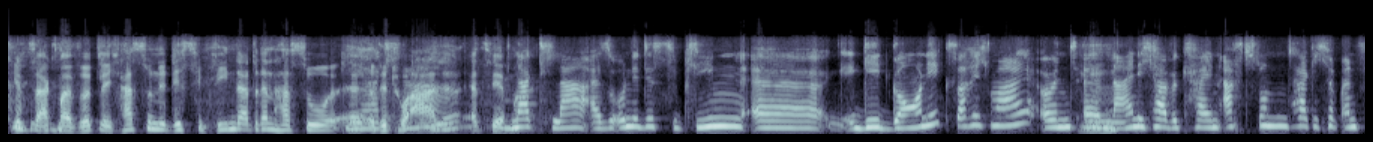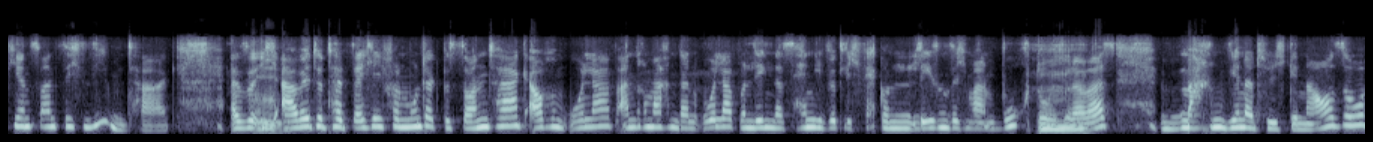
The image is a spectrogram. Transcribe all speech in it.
jetzt sag mal wirklich, hast du eine Disziplin da drin? Hast du äh, ja, Rituale? Klar. Erzähl mal. Na klar, also ohne Disziplin äh, geht gar nichts, sag ich mal. Und äh, mhm. nein, ich habe keinen Acht-Stunden-Tag, ich habe einen 24-7-Tag. Also ich mhm. arbeite tatsächlich von Montag bis Sonntag, auch im Urlaub. Andere machen dann Urlaub und legen das Handy wirklich weg und lesen sich mal ein Buch durch mhm. oder was. Machen wir natürlich genauso.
